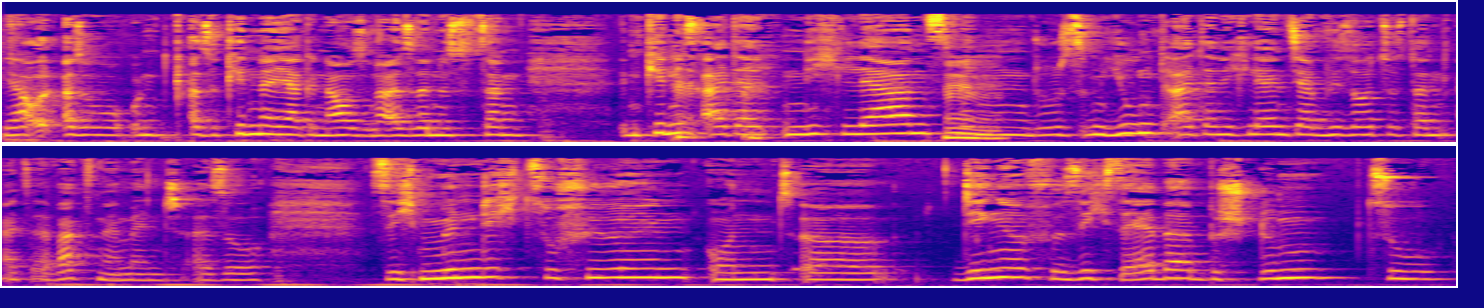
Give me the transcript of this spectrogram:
Ja, also, und, also Kinder ja genauso. Ne? Also wenn du es sozusagen im Kindesalter nicht lernst, wenn du es im Jugendalter nicht lernst, ja, wie sollst du es dann als erwachsener Mensch? Also sich mündig zu fühlen und äh, Dinge für sich selber bestimmen zu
